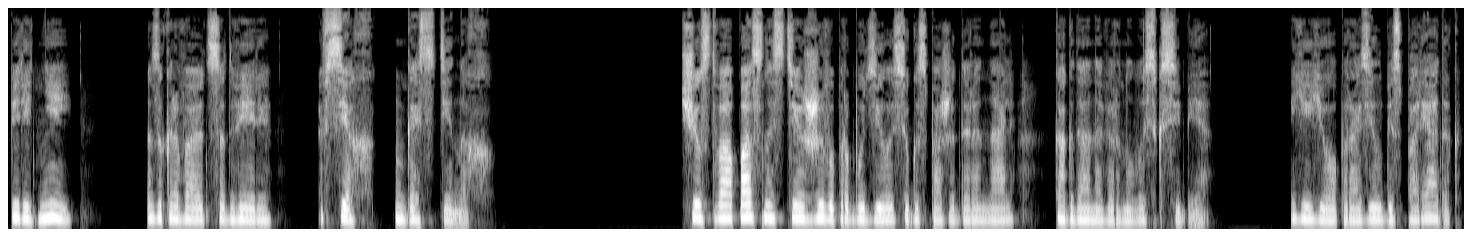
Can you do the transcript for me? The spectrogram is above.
Перед ней закрываются двери всех гостиных. Чувство опасности живо пробудилось у госпожи Дереналь, когда она вернулась к себе. Ее поразил беспорядок,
